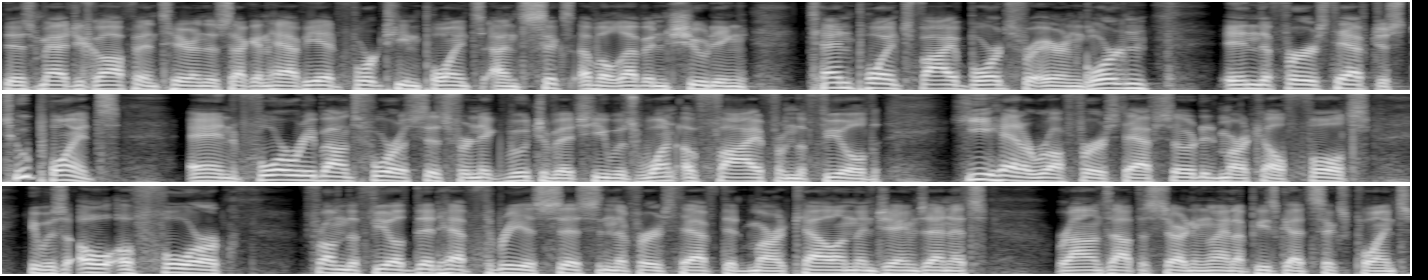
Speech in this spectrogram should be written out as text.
this Magic offense here in the second half. He had 14 points on 6 of 11 shooting, 10 points, 5 boards for Aaron Gordon in the first half, just 2 points and four rebounds, four assists for Nick Vucevic. He was one of five from the field. He had a rough first half. So did Markelle Fultz. He was 0 of 4 from the field. Did have three assists in the first half, did Markelle, and then James Ennis rounds out the starting lineup. He's got six points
